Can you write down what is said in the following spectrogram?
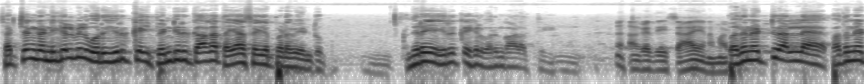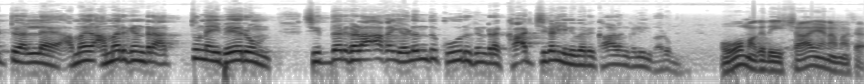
சச்சங்க நிகழ்வில் ஒரு இருக்கை பெண்டிற்காக தயார் செய்யப்பட வேண்டும். நிறைய இருக்கைகள் வருங்காலத்தில். அகதி சாய நமக்கு பதினெட்டு அல்ல பதினெட்டு அல்ல. அமர் அமர்கின்ற அத்துணை பேரும் சித்தர்களாக எழுந்து கூறுகின்ற காட்சிகள் இனி வரும் காலங்களில் வரும். ஓம் அகதீஷாய நமக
